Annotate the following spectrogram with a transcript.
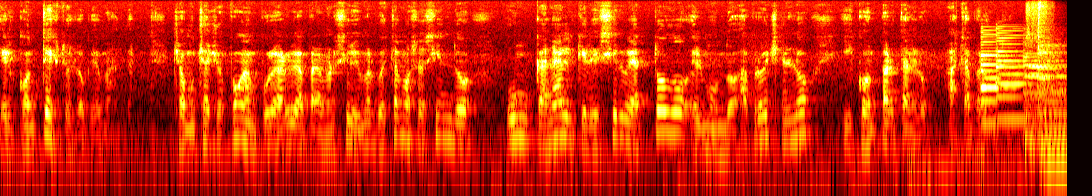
el contexto es lo que manda. Muchachos, pongan pulgar arriba para Marcelo y Marco. Estamos haciendo un canal que le sirve a todo el mundo. Aprovechenlo y compártanlo. Hasta pronto.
